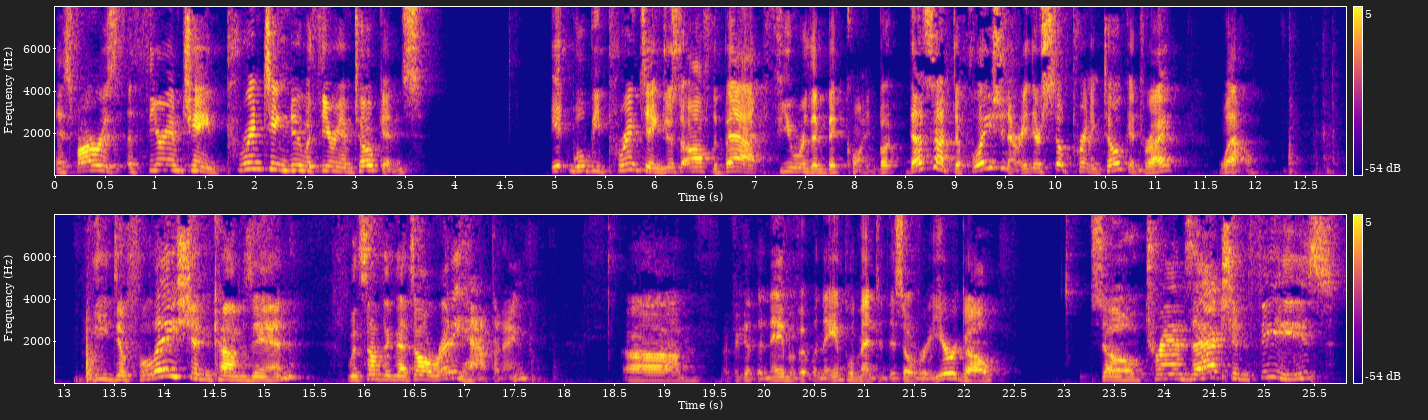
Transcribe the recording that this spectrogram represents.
as far as Ethereum chain printing new Ethereum tokens, it will be printing just off the bat fewer than Bitcoin. But that's not deflationary. They're still printing tokens, right? Well, the deflation comes in with something that's already happening. Um, I forget the name of it when they implemented this over a year ago. So transaction fees,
